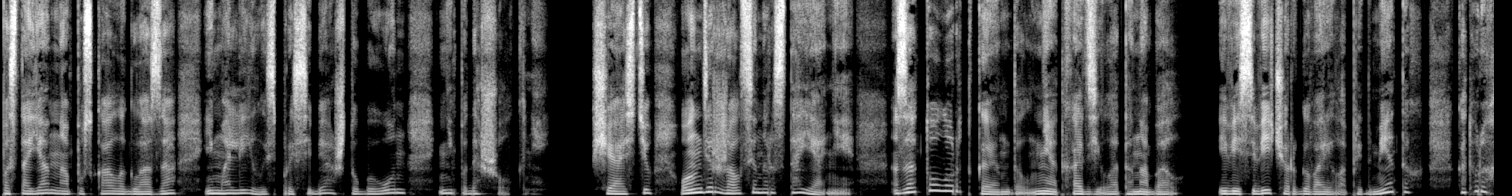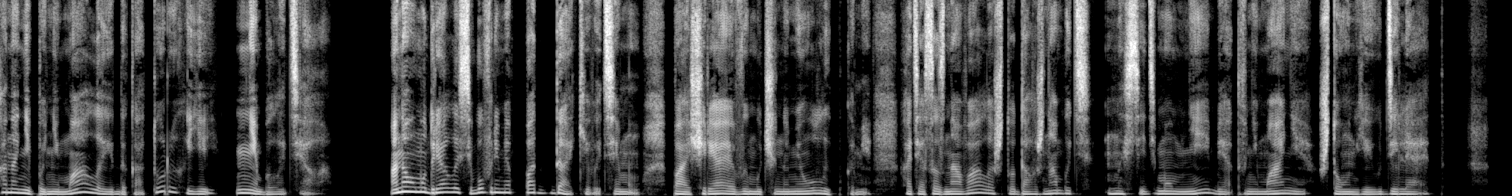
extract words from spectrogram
постоянно опускала глаза и молилась про себя, чтобы он не подошел к ней. К счастью, он держался на расстоянии, зато лорд Кэндалл не отходил от Аннабелл и весь вечер говорил о предметах, которых она не понимала и до которых ей не было дела. Она умудрялась вовремя поддакивать ему, поощряя вымученными улыбками, хотя сознавала, что должна быть на седьмом небе от внимания, что он ей уделяет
